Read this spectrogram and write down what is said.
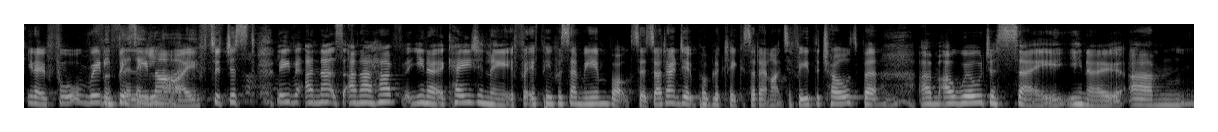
you know, for really busy life. life to just leave it and that's and i have you know occasionally if, if people send me inboxes i don't do it publicly because i don't like to feed the trolls but um, i will just say you know um,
